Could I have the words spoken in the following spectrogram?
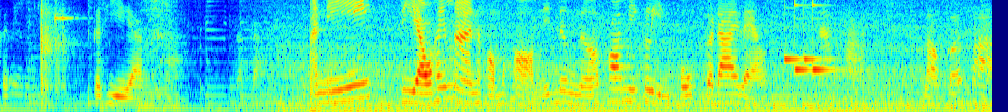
กระเทียมกระเทียมค่ะอันนี้เจียวให้มันหอมๆนิดนึงเนอะพอมีกลิ่นปุ๊บก็ได้แล้ว เราก็ใส่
